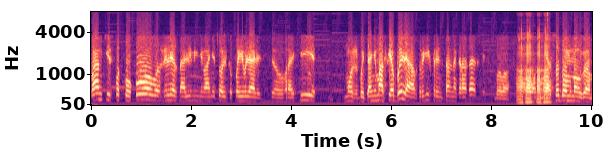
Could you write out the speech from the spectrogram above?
банки из-под кока железно алюминиевые, они только появлялись э, в России. Может быть, они в Москве были, а в других провинциальных городах было Ага, не ага. особо много.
